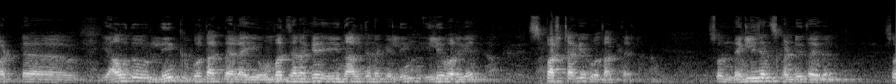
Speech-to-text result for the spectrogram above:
ಬಟ್ ಯಾವುದು ಲಿಂಕ್ ಗೊತ್ತಾಗ್ತಾ ಇಲ್ಲ. ಈ ಒಂಬತ್ತು ಜನಕ್ಕೆ, ಈ ನಾಲ್ಕು ಜನಕ್ಕೆ ಲಿಂಕ್ ಇಲ್ಲಿವರೆಗೆ ಸ್ಪಷ್ಟವಾಗಿ ಗೊತ್ತಾಗ್ತಾ ಇಲ್ಲ. ಸೊ ನೆಗ್ಲಿಜೆನ್ಸ್ ಖಂಡಿತ ಇದೆ. So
